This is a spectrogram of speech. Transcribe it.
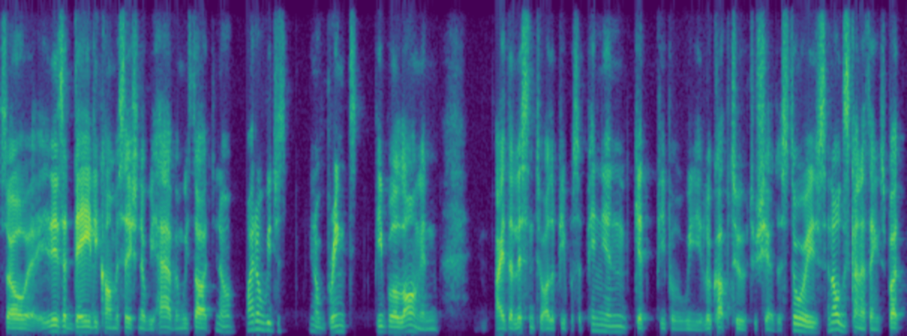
So it is a daily conversation that we have, and we thought, you know, why don't we just, you know, bring t- people along and either listen to other people's opinion, get people we look up to to share their stories, and all these kind of things. But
